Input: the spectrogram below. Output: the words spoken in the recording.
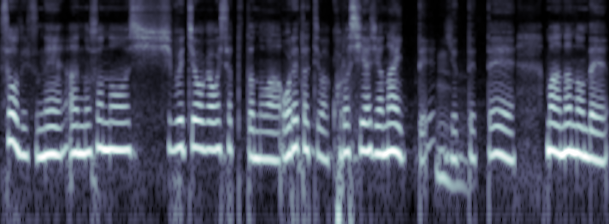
そうですねあのその支部長がおっしゃってたのは俺たちは殺し屋じゃないって言ってて、まあなので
